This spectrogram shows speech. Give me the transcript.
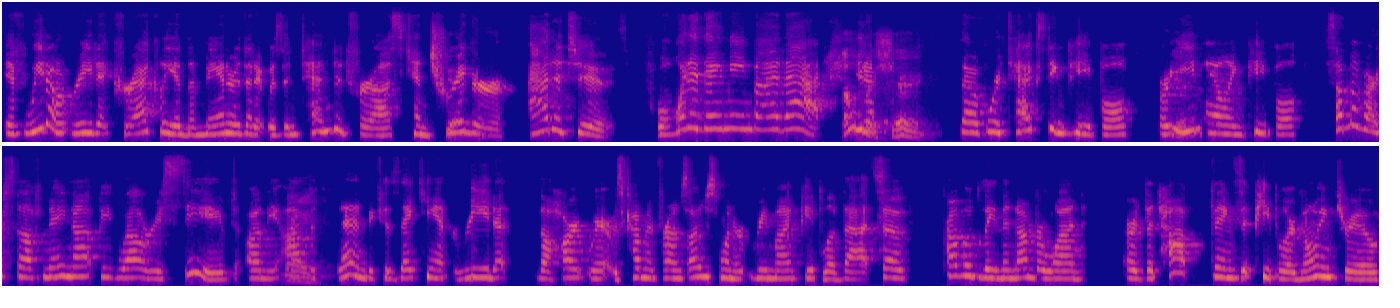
if we don't read it correctly in the manner that it was intended for us, can trigger yeah. attitudes. Well, what did they mean by that? Oh, you for sure. So if we're texting people or emailing people, some of our stuff may not be well received on the right. opposite end because they can't read the heart where it was coming from. So I just want to remind people of that. So probably the number one or the top things that people are going through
